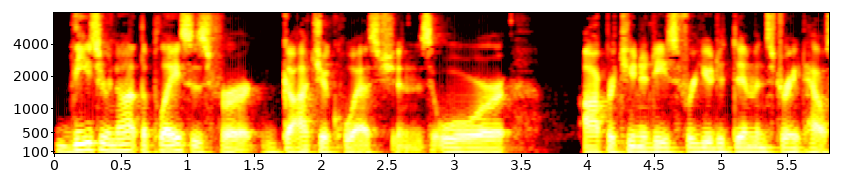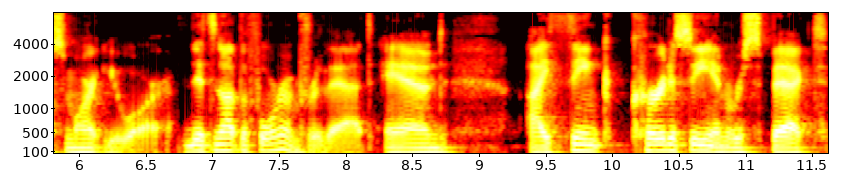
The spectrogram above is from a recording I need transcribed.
these are not the places for gotcha questions or opportunities for you to demonstrate how smart you are. It's not the forum for that. And I think courtesy and respect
